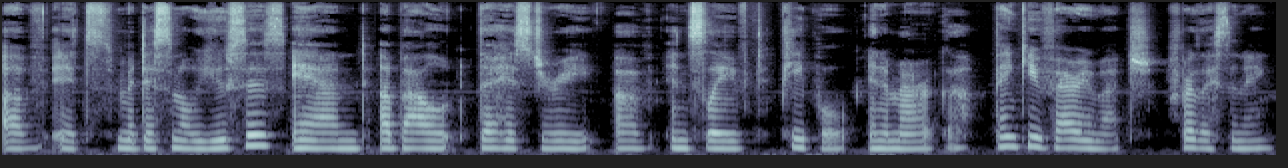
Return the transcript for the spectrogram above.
of its medicinal uses, and about the history of enslaved people in America. Thank you very much for listening.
